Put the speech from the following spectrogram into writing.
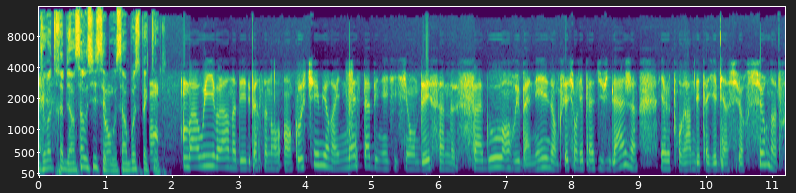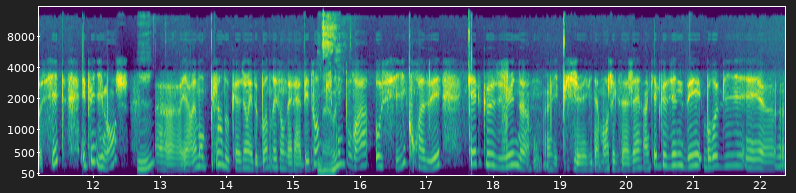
je vois très bien. Ça aussi c'est beau, c'est un beau spectacle. Bah oui, voilà, on a des, des personnes en, en costume. Il y aura une messe à bénédiction des fameux fagots enrubanés. Donc c'est sur les places du village. Il y a le programme détaillé bien sûr sur notre site. Et puis dimanche, Mhm. euh, il y a vraiment plein d'occasions et de bonnes raisons d'aller à Bédouin. Bah puisqu'on oui. pourra aussi croiser quelques-unes, et puis je- évidemment j'exagère, hein, quelques-unes des brebis et euh,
